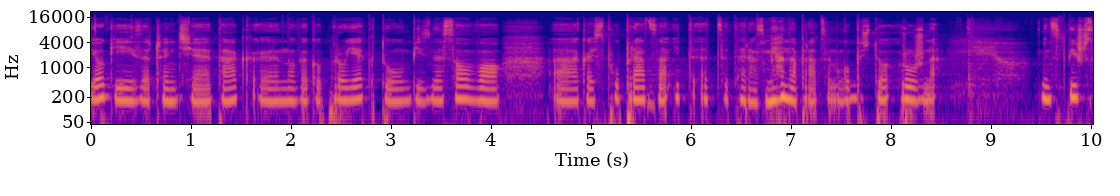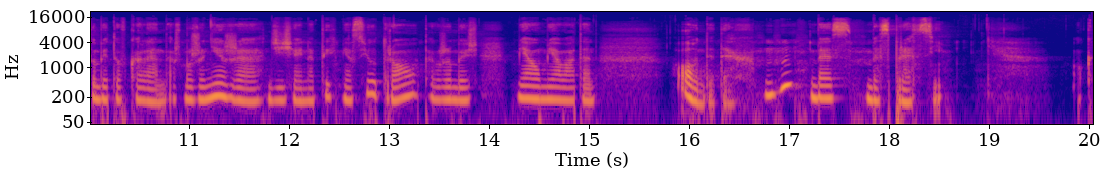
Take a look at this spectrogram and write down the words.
jogi, zaczęcie tak, e, nowego projektu biznesowo, e, jakaś współpraca etc. Zmiana pracy, mogą być to różne. Więc wpisz sobie to w kalendarz. Może nie, że dzisiaj, natychmiast jutro, tak żebyś miał, miała ten oddech. Mhm. Bez, bez presji. Ok,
